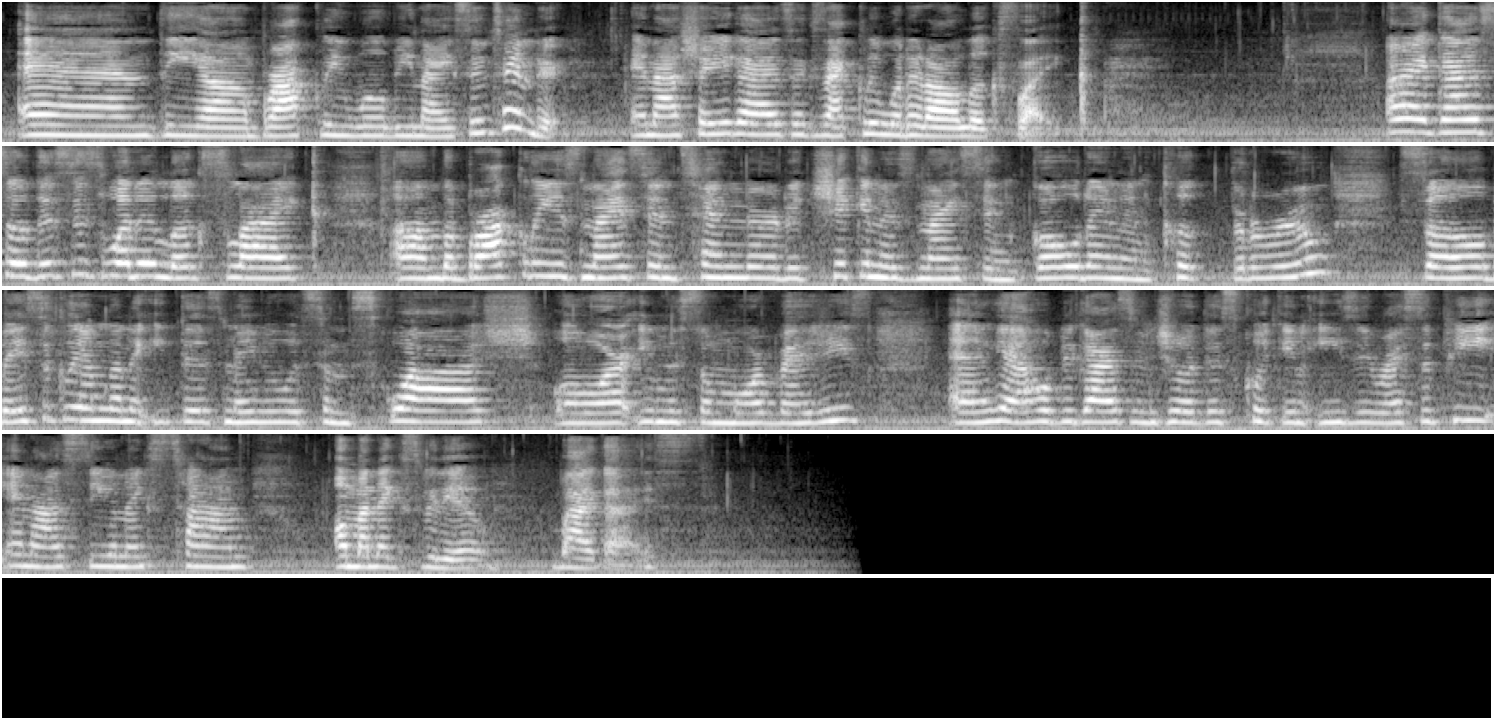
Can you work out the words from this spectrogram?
and the um, broccoli will be nice and tender. And I'll show you guys exactly what it all looks like. Alright guys, so this is what it looks like. Um, the broccoli is nice and tender. The chicken is nice and golden and cooked through. So basically I'm to eat this maybe with some squash or even some more veggies. And yeah, I hope you guys enjoyed this quick and easy recipe. And I'll see you next time on my next video. Bye guys.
